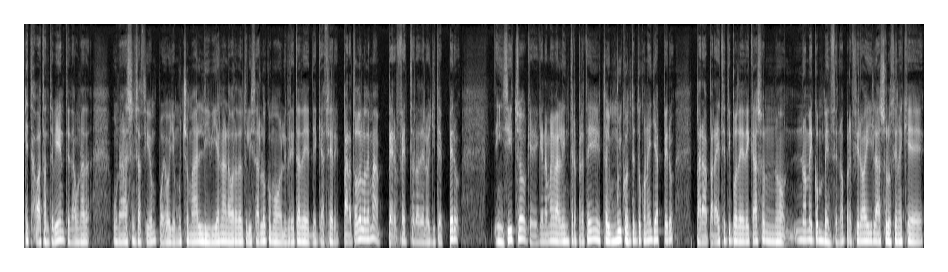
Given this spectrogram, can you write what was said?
está bastante bien, te da una, una, sensación, pues oye, mucho más liviana a la hora de utilizarlo como libreta de, de hacer Para todo lo demás, perfecta la de Logitech, pero insisto, que, no me malinterpretéis, estoy muy contento con ella, pero para, este tipo de, casos no, no, me convence, ¿no? Prefiero ahí las soluciones que,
